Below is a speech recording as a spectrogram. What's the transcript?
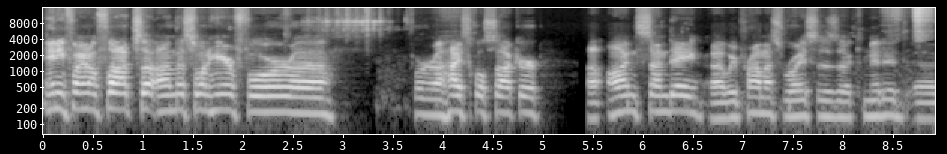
Any final thoughts on this one here for, uh, for uh, high school soccer? Uh, on Sunday. Uh, we promise Royce is uh, committed uh,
